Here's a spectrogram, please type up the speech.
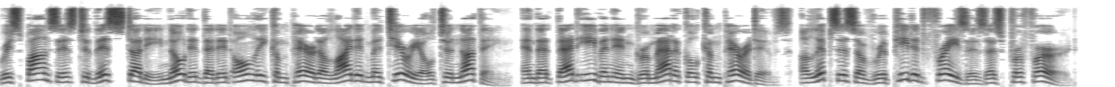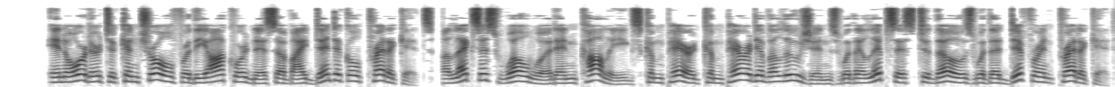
Responses to this study noted that it only compared elided material to nothing, and that that even in grammatical comparatives, ellipsis of repeated phrases is preferred. In order to control for the awkwardness of identical predicates, Alexis Wellwood and colleagues compared comparative illusions with ellipsis to those with a different predicate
